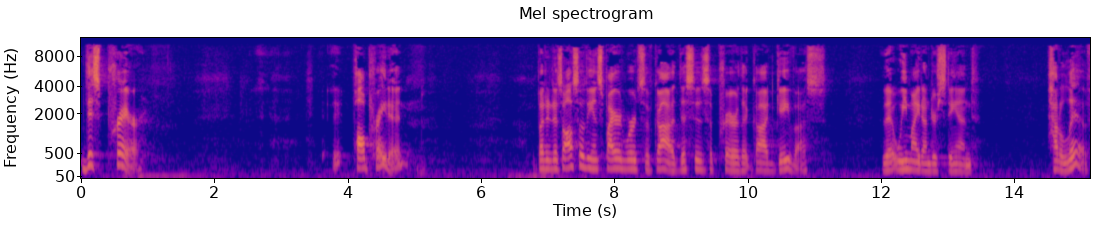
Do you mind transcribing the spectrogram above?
This prayer, Paul prayed it but it is also the inspired words of God. This is a prayer that God gave us that we might understand how to live,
